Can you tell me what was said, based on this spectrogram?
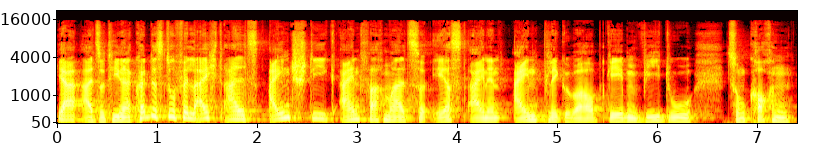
Ja, also Tina, könntest du vielleicht als Einstieg einfach mal zu zuerst einen Einblick überhaupt geben, wie du zum Kochen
